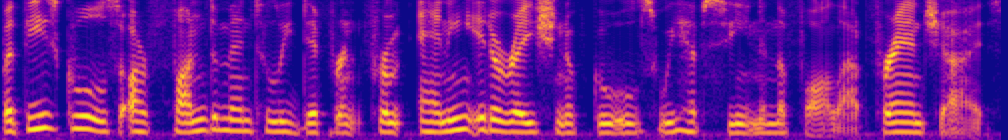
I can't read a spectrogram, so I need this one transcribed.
But these ghouls are fundamentally different from any iteration of ghouls we have seen in the Fallout franchise.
